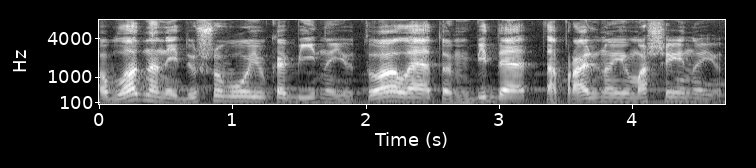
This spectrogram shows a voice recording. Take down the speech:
обладнаний душовою кабіною, туалетом, бідет та пральною машиною.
